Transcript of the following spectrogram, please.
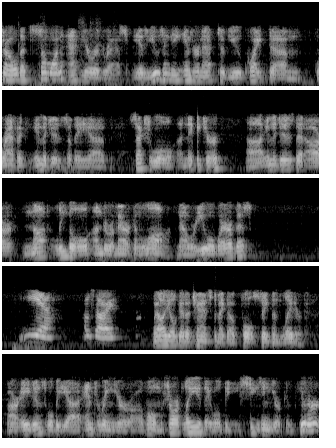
show that someone at your address is using the internet to view quite um, graphic images of a uh, sexual uh, nature, uh, images that are not legal under American law. Now, were you aware of this? Yeah. I'm sorry. Well, you'll get a chance to make a full statement later. Our agents will be uh, entering your uh, home shortly. They will be seizing your computer,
